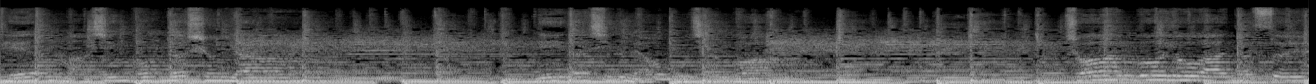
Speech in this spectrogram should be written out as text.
天马行空的生涯，你的心了无牵挂，穿过幽暗的岁月，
